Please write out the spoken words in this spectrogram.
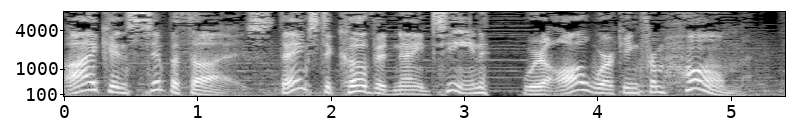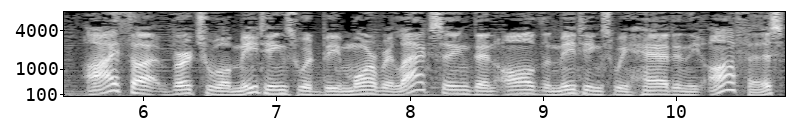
I can sympathize. Thanks to COVID 19, we're all working from home. I thought virtual meetings would be more relaxing than all the meetings we had in the office,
